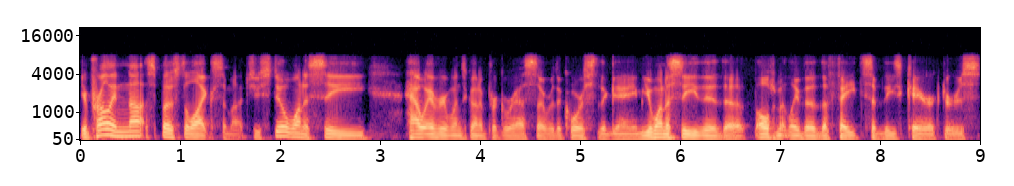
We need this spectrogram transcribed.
you're probably not supposed to like so much. You still want to see how everyone's going to progress over the course of the game. You want to see the the ultimately the the fates of these characters,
